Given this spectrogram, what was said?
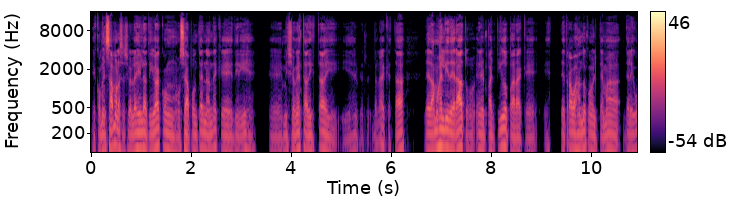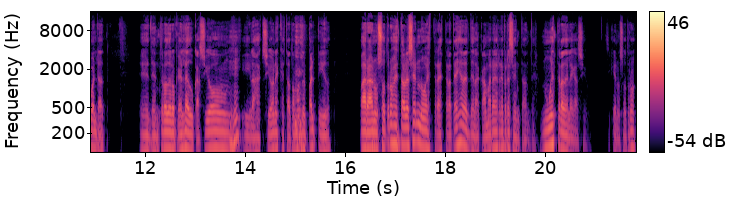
Eh, comenzamos la sesión legislativa con José Aponte Hernández, que dirige eh, Misión Estadista y, y es el, que está, le damos el liderato en el partido para que esté trabajando con el tema de la igualdad dentro de lo que es la educación y las acciones que está tomando el partido, para nosotros establecer nuestra estrategia desde la Cámara de Representantes, nuestra delegación. Así que nosotros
